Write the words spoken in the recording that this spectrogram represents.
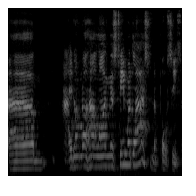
um, I don't know how long this team would last in the postseason.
